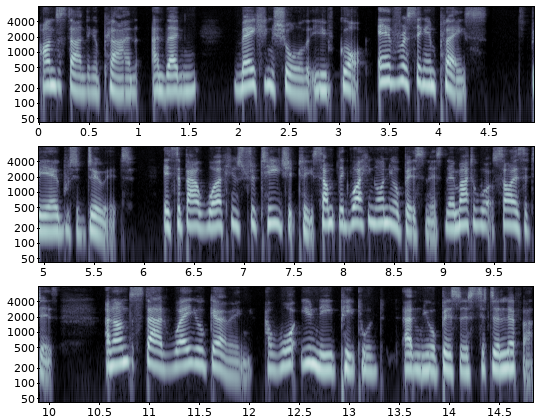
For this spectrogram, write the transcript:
understanding a plan, and then making sure that you've got everything in place to be able to do it. It's about working strategically, something working on your business, no matter what size it is, and understand where you're going and what you need people and your business to deliver.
